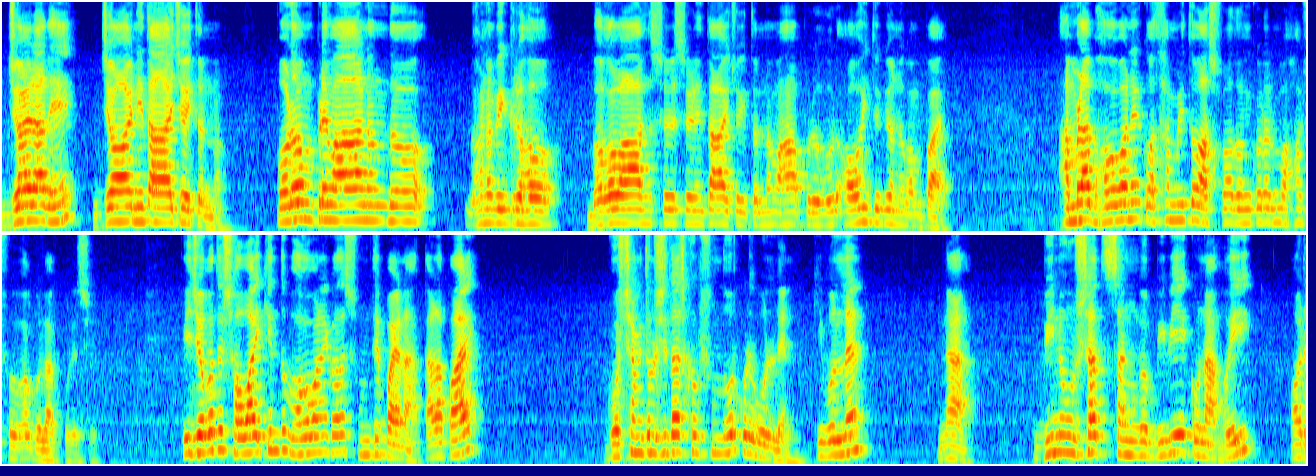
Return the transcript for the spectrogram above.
জয় রাধে, জয় নিতায় চৈতন্য। পরম প্রেমানন্দ ঘন বিগ্রহ ভগবান শ্রী শ্রী নিতায় চৈতন্য মহাপ্রভুর অহৈতুকী অনুকম্পায় আমরা ভগবানের কথামৃত আস্বাদন করার মহা সৌভাগ্য লাভ করেছি। এই জগতে সবাই কিন্তু ভগবানের কথা শুনতে পায় না। তারা পায়, গোস্বামী তুলসীদাস খুব সুন্দর করে বললেন। কি বললেন? না, বিনু সৎসঙ্গ বিবেক না হই আর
